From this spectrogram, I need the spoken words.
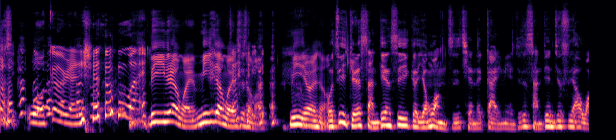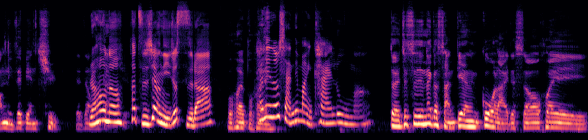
我个人认为，你认为，咪认为是什么？咪认为什么？我自己觉得闪电是一个勇往直前的概念，就是闪电就是要往你这边去的这种。然后呢，它指向你就死了啊？不会不会。他是说闪电帮你开路吗？对，就是那个闪电过来的时候会，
